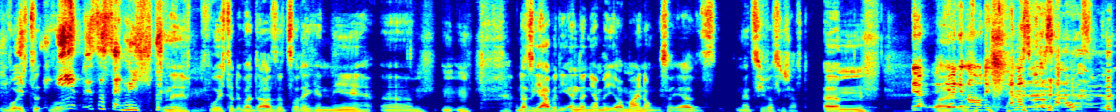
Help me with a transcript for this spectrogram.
wo ich, wo ist es ja nicht. Nee, wo ich dann immer da sitze und denke, nee, ähm, mm, mm. und also ja, aber die ändern ja mit ihrer Meinung. Ich so, ja, das nennt sich Wissenschaft. Ähm, ja, ja, genau, richtig. Anders würde es ja aufhören.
